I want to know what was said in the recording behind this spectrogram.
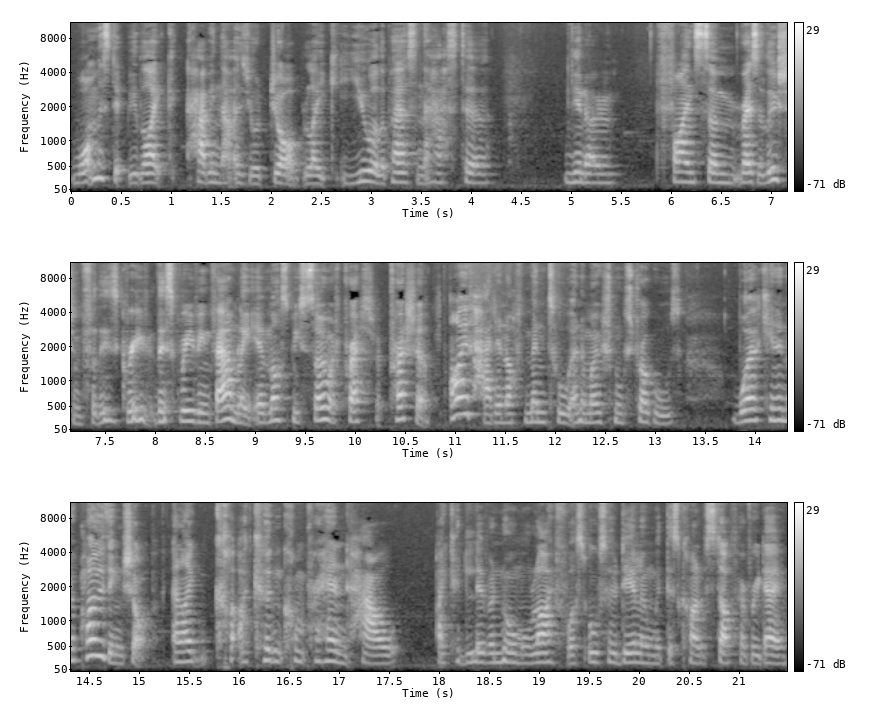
what must it be like having that as your job like you are the person that has to you know find some resolution for these this grieving family. It must be so much pressure. Pressure. I've had enough mental and emotional struggles working in a clothing shop, and I I couldn't comprehend how I could live a normal life whilst also dealing with this kind of stuff every day.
